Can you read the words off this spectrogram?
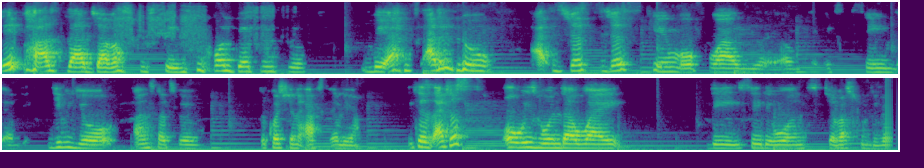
they passed that JavaScript stage before getting to React. I don't know. It just just came up while you were um, saying giving your answer to the question I asked earlier because I just always wonder why they say they want JavaScript developer.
